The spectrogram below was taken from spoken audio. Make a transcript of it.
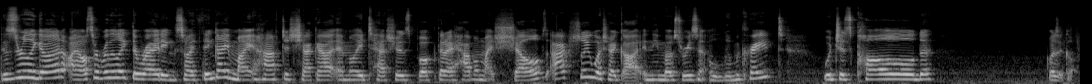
this is really good. I also really like the writing, so I think I might have to check out Emily Tesh's book that I have on my shelves, actually, which I got in the most recent Illumicrate, which is called, what is it called?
